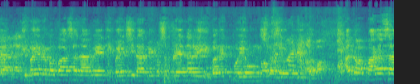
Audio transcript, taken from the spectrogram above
na, iba yung nababasa namin, iba yung sinabi mo sa plenary, iba rin po yung sinasabi dito. Ano, para sa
